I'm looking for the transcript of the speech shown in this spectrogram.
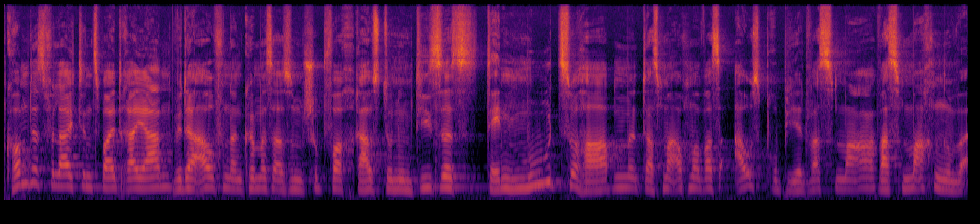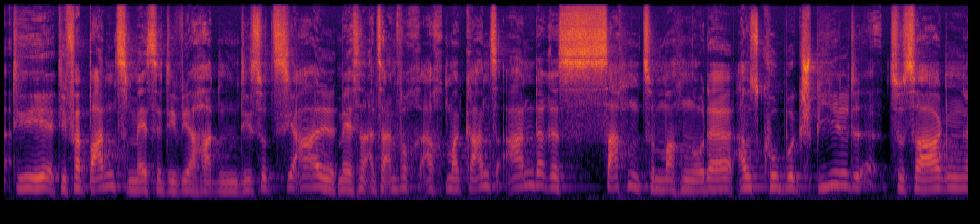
kommt es vielleicht in zwei, drei Jahren wieder auf und dann können wir es aus dem Schubfach raus tun. Und dieses, den Mut zu haben, dass man auch mal was ausprobiert, was mal was machen, die, die Verbandsmesse, die wir hatten, die Sozialmesse, also einfach auch mal ganz andere Sachen zu machen oder aus Coburg spielt, zu sagen,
